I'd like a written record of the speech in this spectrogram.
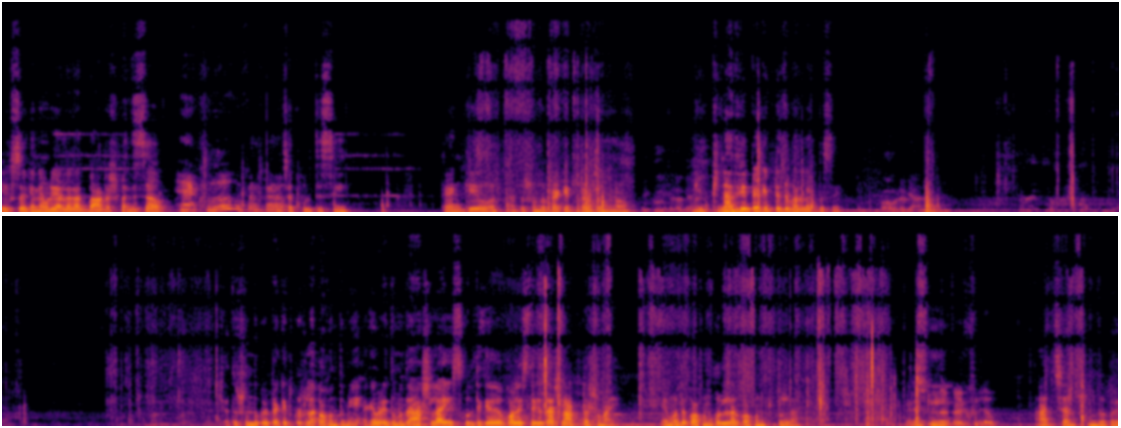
লিখছো এখানে ওরে আল্লাহ রাত বারোটার সময় দিছো? হ্যাঁ খুলো ওপেন করো। আচ্ছা খুলতেছি। থ্যাংক ইউ এত সুন্দর প্যাকেটটার জন্য। গিফট না দিয়ে প্যাকেটটা তো ভালো লাগতেছে। এত সুন্দর করে প্যাকেট করলা কখন তুমি? একেবারে তোমাদের আসলাই স্কুল থেকে কলেজ থেকে তো আসলা আটটার সময়। এর মধ্যে কখন করলা আর কখন কি করলা? এটা কি? আচ্ছা সুন্দর করে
